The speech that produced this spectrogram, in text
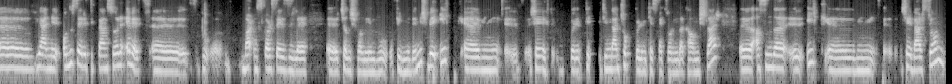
e, yani onu seyrettikten sonra evet e, bu Martin Scorsese ile e, çalışmalıyım bu filmi demiş ve ilk e, şey böyle filmden çok bölüm kesmek zorunda kalmışlar. E, aslında e, ilk e, şey versiyon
